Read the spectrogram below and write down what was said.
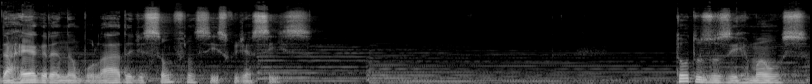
Da regra nambulada de São Francisco de Assis. Todos os irmãos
